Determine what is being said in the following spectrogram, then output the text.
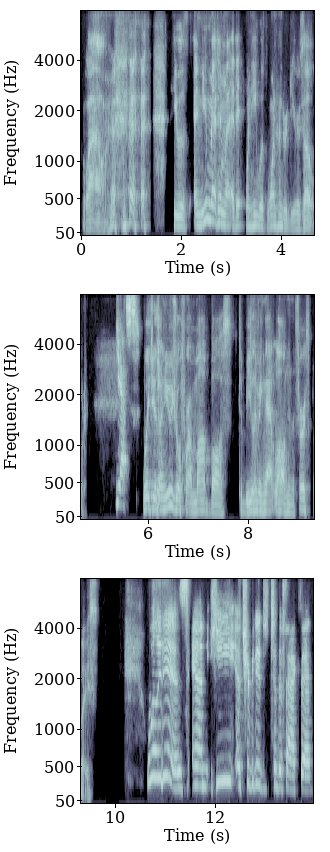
Wow. he was, and you met him at, when he was 100 years old. Yes. Which is unusual for a mob boss to be living that long in the first place. Well, it is. And he attributed to the fact that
